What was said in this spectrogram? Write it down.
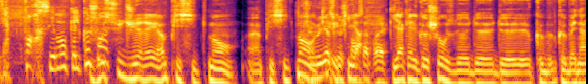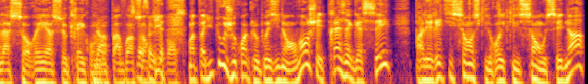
il y a forcément quelque chose vous suggérez implicitement implicitement qu'il y, qu y, a quelque chose de, de, de que, que Benalla saurait un secret qu'on ne veut pas voir sortir. moi pas du tout. Je crois que le président en revanche est très agacé par les réticences qu'il qu sent au Sénat.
